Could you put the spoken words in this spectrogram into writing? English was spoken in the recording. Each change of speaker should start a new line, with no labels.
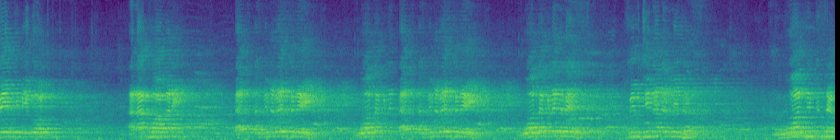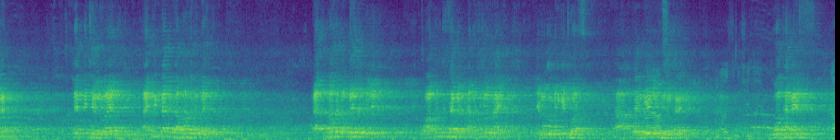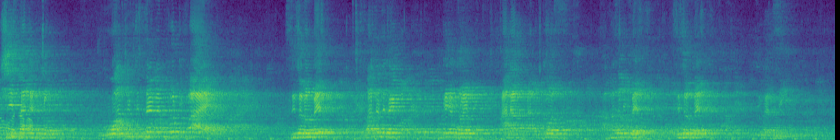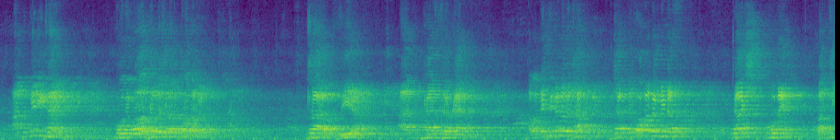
vem de mim. She's started to 157.45. Seasonal best, faster the time, Kenyan time, and, uh, and of course, absolute best, seasonal best.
